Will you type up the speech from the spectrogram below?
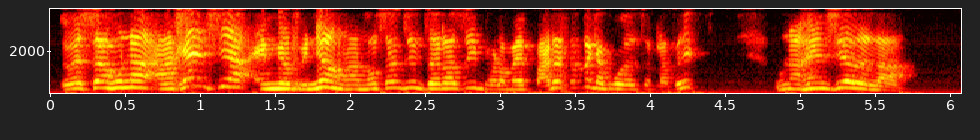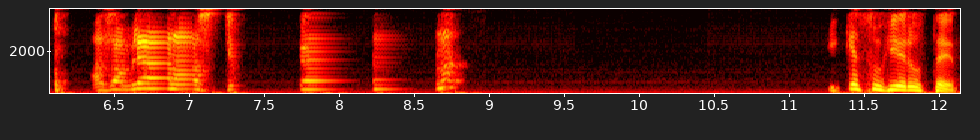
Entonces, esa es una agencia, en mi opinión, no sé si será así, pero me parece que puede ser así, una agencia de la Asamblea Nacional. ¿Y qué sugiere usted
